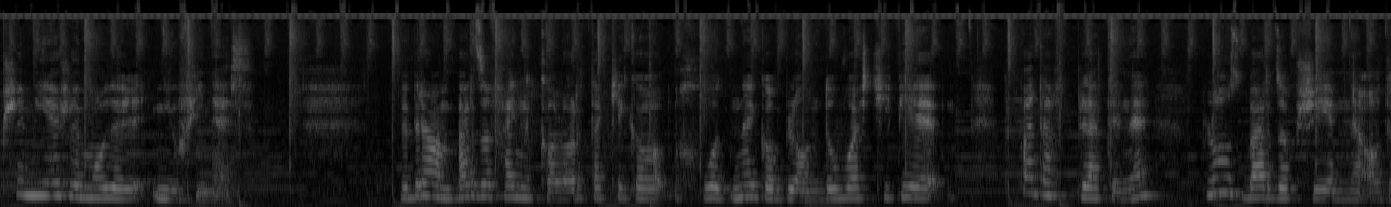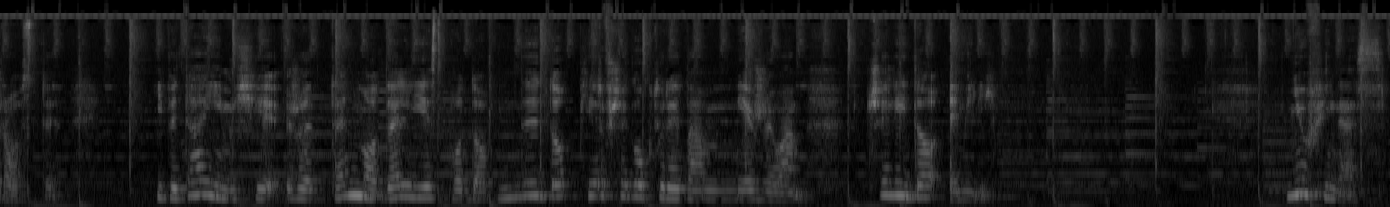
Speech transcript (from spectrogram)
przemierzę model New Finesse. Wybrałam bardzo fajny kolor, takiego chłodnego blondu, właściwie wpada w platynę, plus bardzo przyjemne odrosty. I wydaje mi się, że ten model jest podobny do pierwszego, który Wam mierzyłam, czyli do Emily. New Finesse.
